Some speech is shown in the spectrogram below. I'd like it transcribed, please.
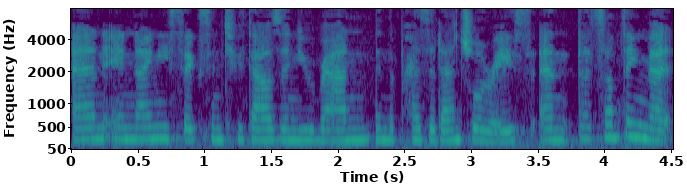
and in 96 and 2000 you ran in the presidential race, and that's something that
